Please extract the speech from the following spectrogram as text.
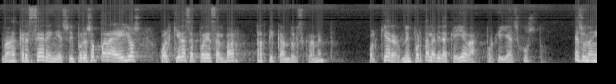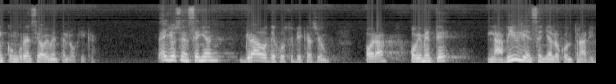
van a crecer en eso, y por eso para ellos cualquiera se puede salvar practicando el sacramento, cualquiera, no importa la vida que lleva, porque ya es justo. Es una incongruencia obviamente lógica. Ellos enseñan grados de justificación. Ahora, obviamente, la Biblia enseña lo contrario.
